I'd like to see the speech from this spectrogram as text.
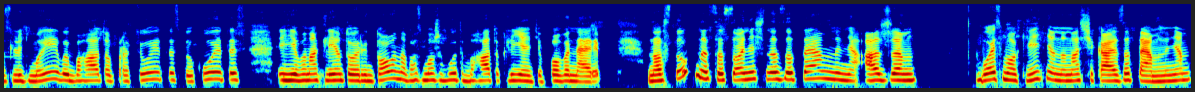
з людьми, ви багато працюєте працюєте, спілкуєтесь, і вона клієнтоорієнтована, у вас може бути багато клієнтів по Венері. Наступне це сонячне затемнення, адже 8 квітня на нас чекає затемнення.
